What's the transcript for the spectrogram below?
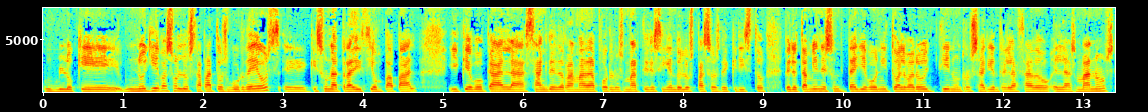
lo que no lleva son los zapatos burdeos, eh, que es una tradición papal y que evoca la sangre derramada por los mártires siguiendo los pasos de Cristo. Pero también es un detalle bonito. Álvaro tiene un rosario entrelazado en las manos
